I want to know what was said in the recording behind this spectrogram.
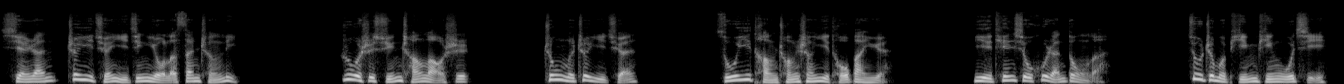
显然，这一拳已经有了三成力。若是寻常老师，中了这一拳，足以躺床上一头半月。叶天秀忽然动了，就这么平平无奇，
